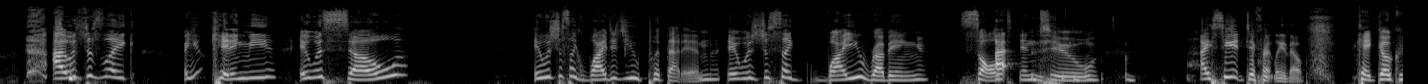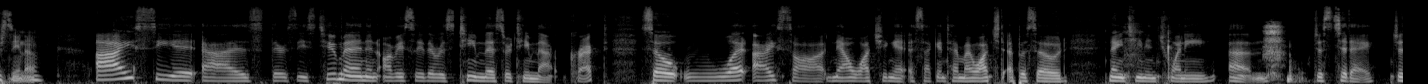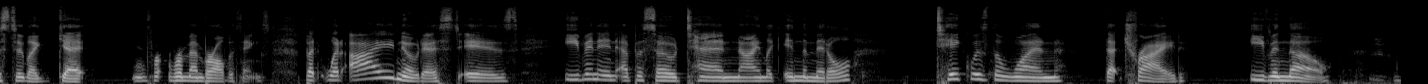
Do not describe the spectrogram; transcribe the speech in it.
I was just like, are you kidding me? It was so. It was just like, why did you put that in? It was just like, why are you rubbing salt I- into. I see it differently though. Okay, go, Christina. I see it as there's these two men, and obviously there was team this or team that, correct? So, what I saw now watching it a second time, I watched episode 19 and 20 um, just today, just to like get, remember all the things. But what I noticed is even in episode 10, 9, like in the middle, Take was the one that tried, even though.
